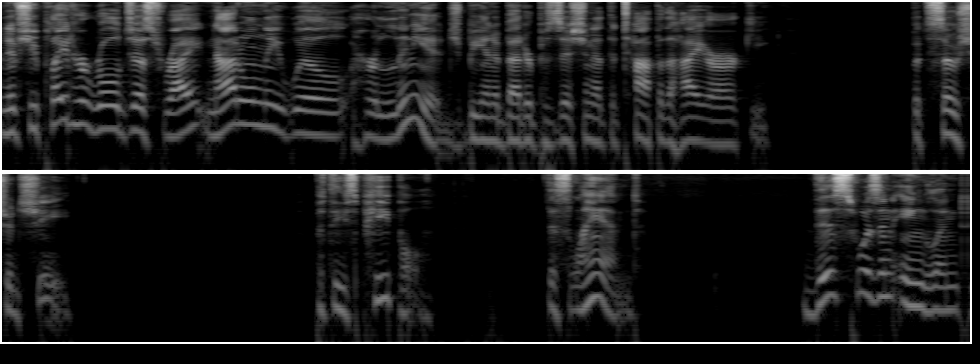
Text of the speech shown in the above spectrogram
And if she played her role just right, not only will her lineage be in a better position at the top of the hierarchy, but so should she. But these people, this land, this was an England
